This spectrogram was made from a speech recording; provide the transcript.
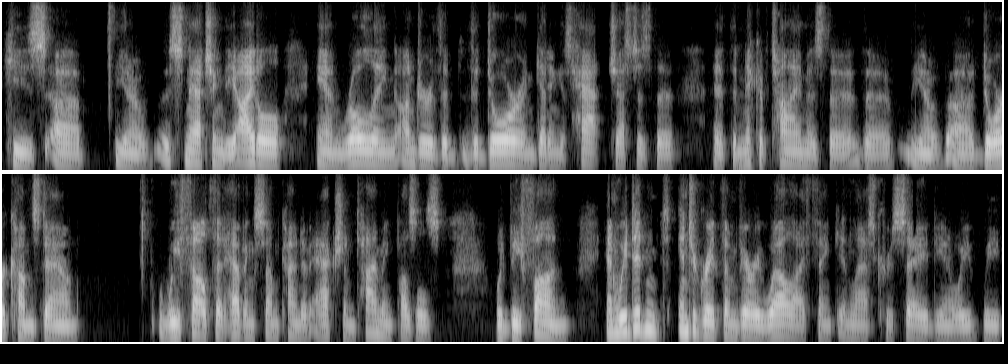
he's, uh, you know, snatching the idol and rolling under the, the door and getting his hat just as the at the nick of time as the the you know uh, door comes down. We felt that having some kind of action timing puzzles would be fun, and we didn't integrate them very well. I think in Last Crusade, you know, we we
